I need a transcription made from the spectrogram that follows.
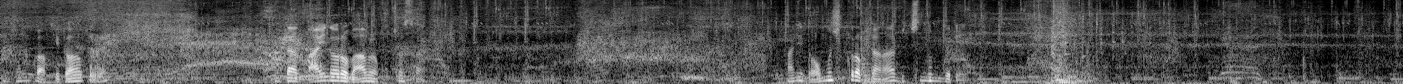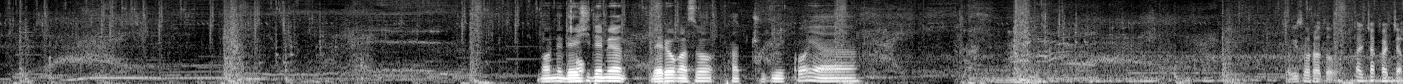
괜찮을 것 같기도 하고. 일단 마이너로 마음을 굳혔어. 아니 너무 시끄럽잖아 미친놈들이. 너네 4시 되면 내려가서 다 죽일 거야. 여기서라도 깔짝깔짝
